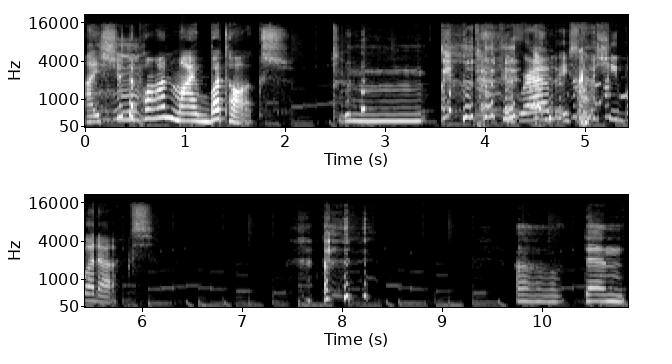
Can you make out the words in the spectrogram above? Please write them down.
I sit upon my buttocks. Mm, To grab a squishy buttocks. uh, then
